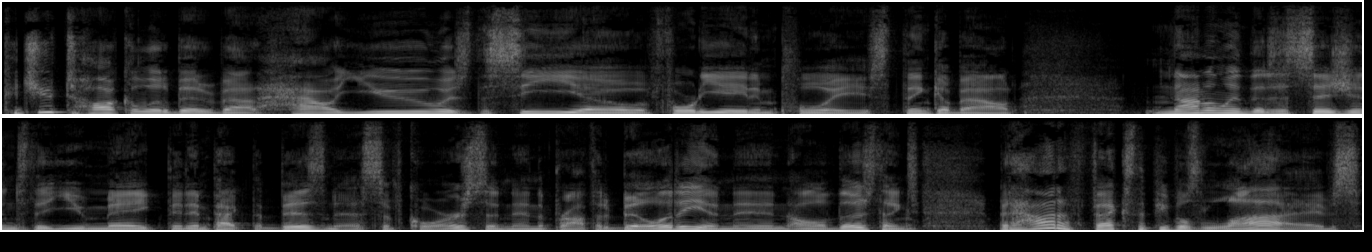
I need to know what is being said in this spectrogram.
Could you talk a little bit about how you, as the CEO of 48 employees, think about not only the decisions that you make that impact the business, of course, and, and the profitability and, and all of those things, but how it affects the people's lives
